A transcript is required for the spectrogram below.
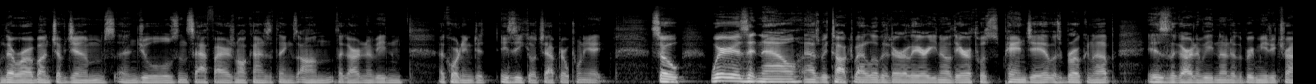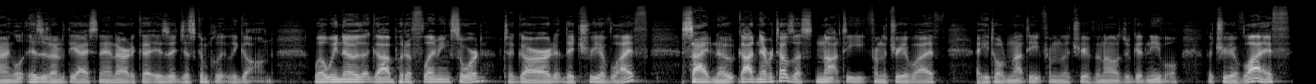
There were a bunch of gems and jewels and sapphires and all kinds of things on the Garden of Eden, according to Ezekiel chapter 28. So where is it now? As we talked about a little bit earlier, you know, the earth was Pangea, it was broken up. Is the Garden of Eden under the Bermuda Triangle? Is it under the ice in Antarctica? Is it just completely gone? Well, we know that God put a flaming sword to guard the tree of life. Side note, God never tells us not to eat from the tree of life. Uh, he told him not to eat from the tree of the knowledge of good and evil. The tree of life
